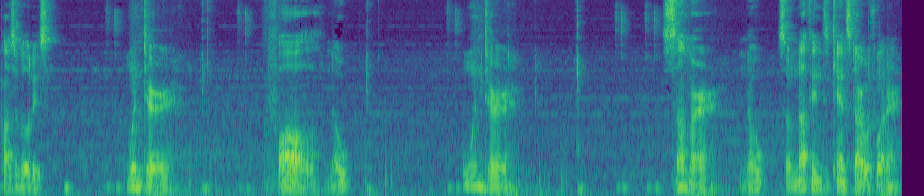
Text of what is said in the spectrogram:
possibilities. Winter. Fall. Nope. Winter. Summer. Nope. So nothing can't start with winter.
